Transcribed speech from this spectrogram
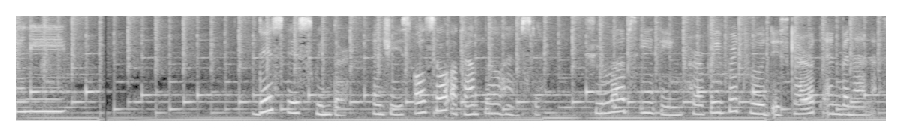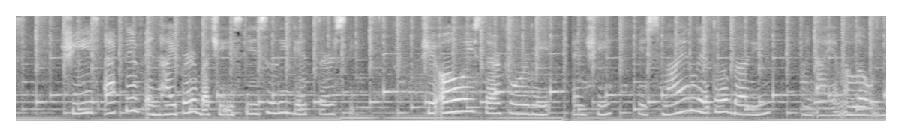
Annie. This is Winter, and she is also a Campbell hamster. She loves eating. Her favorite food is carrot and bananas. She is active and hyper, but she is easily get thirsty. She always there for me, and she is my little buddy when I am alone.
